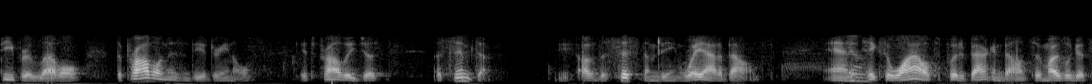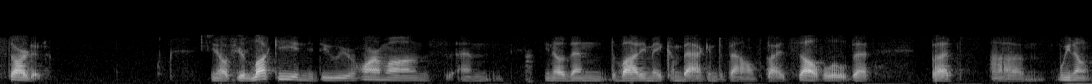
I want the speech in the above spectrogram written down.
deeper level. The problem isn't the adrenals, it's probably just a symptom of the system being way out of balance. And yeah. it takes a while to put it back in balance, so might as well get started. You know, if you're lucky and you do your hormones and you know, then the body may come back into balance by itself a little bit. But um, we don't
